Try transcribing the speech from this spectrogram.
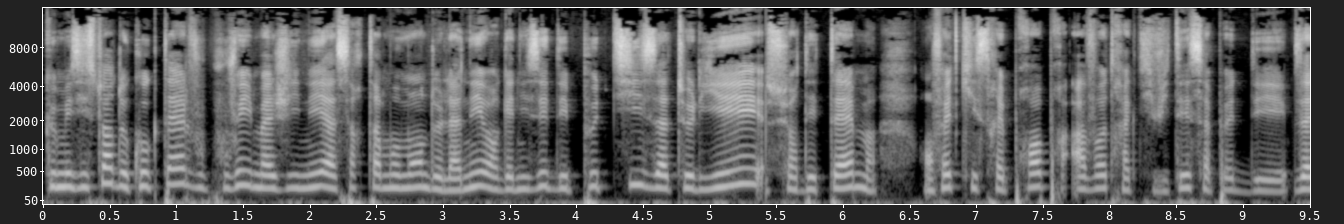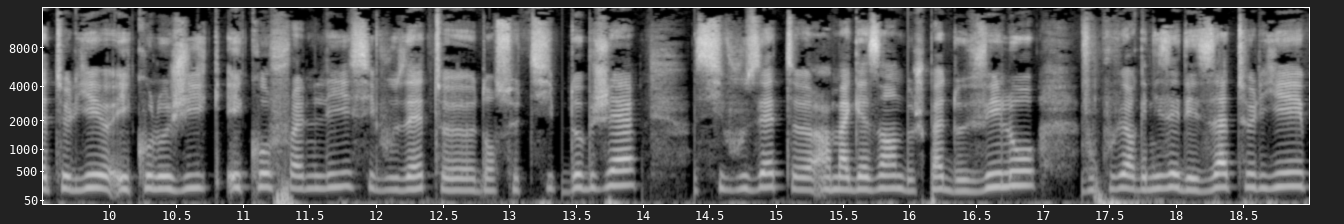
que mes histoires de cocktails, vous pouvez imaginer à certains moments de l'année organiser des petits ateliers sur des thèmes en fait qui seraient propres à votre activité. Ça peut être des ateliers écologiques, éco-friendly si vous êtes euh, dans ce type d'objet. Si vous êtes euh, un magasin de je sais pas de vélo, vous pouvez organiser des ateliers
